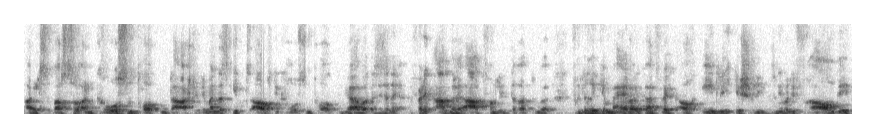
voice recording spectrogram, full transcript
als was so an großen Brocken dasteht. Ich meine, das gibt es auch, die großen Brocken, ja, aber das ist eine völlig andere Art von Literatur. Friederike Mayreuck hat vielleicht auch ähnlich geschrieben. Es sind immer die Frauen, die,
